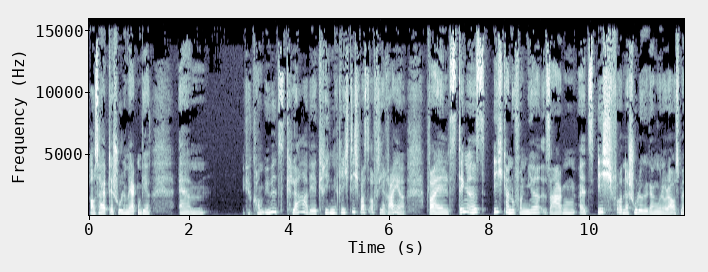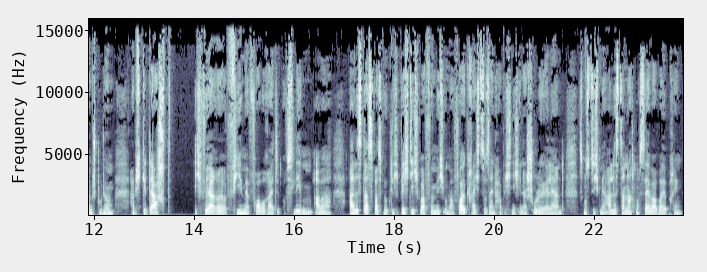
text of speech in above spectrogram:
außerhalb der Schule merken wir, ähm, wir kommen übelst klar, wir kriegen richtig was auf die Reihe, weil das Ding ist, ich kann nur von mir sagen, als ich von der Schule gegangen bin oder aus meinem Studium, habe ich gedacht, ich wäre viel mehr vorbereitet aufs Leben. Aber alles das, was wirklich wichtig war für mich, um erfolgreich zu sein, habe ich nicht in der Schule gelernt. Das musste ich mir alles danach noch selber beibringen.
